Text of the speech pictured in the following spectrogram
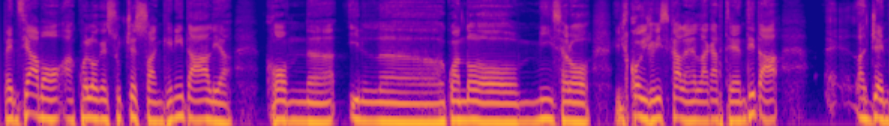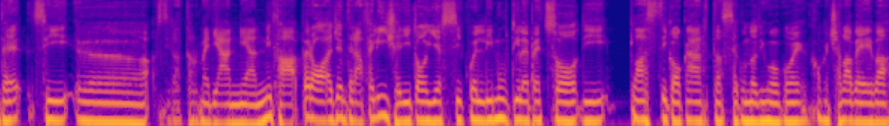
Pensiamo a quello che è successo anche in Italia con il, quando misero il codice fiscale nella carta d'identità eh, la gente si, uh, si tratta ormai di anni e anni fa, però la gente era felice di togliersi quell'inutile pezzo di plastica o carta, a seconda di come, come ce l'aveva,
